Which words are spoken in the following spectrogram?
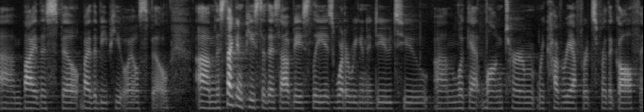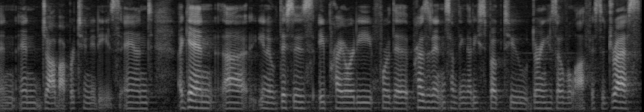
um, by the spill, by the BP oil spill. Um, the second piece of this, obviously, is what are we going to do to um, look at long-term recovery efforts for the Gulf and, and job opportunities. And again, uh, you know, this is a priority for the president and something that he spoke to during his Oval Office address.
